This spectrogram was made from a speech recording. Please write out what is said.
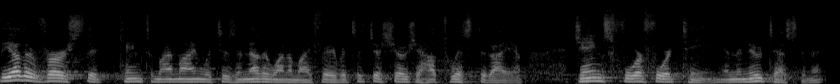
the other verse that came to my mind, which is another one of my favorites, it just shows you how twisted I am. James 4:14 in the New Testament.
